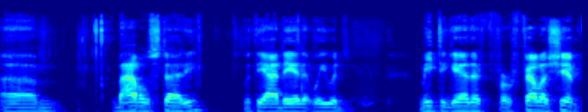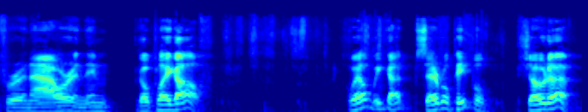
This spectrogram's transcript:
um, Bible study with the idea that we would meet together for fellowship for an hour and then go play golf. Well, we got several people showed up.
